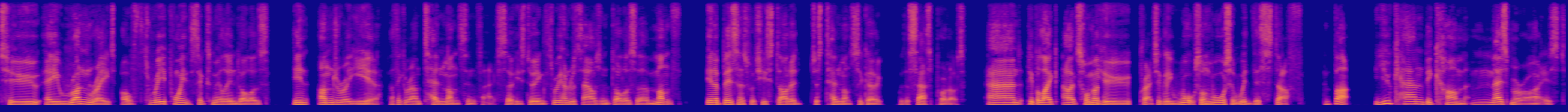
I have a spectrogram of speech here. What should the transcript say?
to a run rate of $3.6 million in under a year. I think around 10 months, in fact. So he's doing $300,000 a month in a business which he started just 10 months ago with a SaaS product. And people like Alex Hormozi, who practically walks on water with this stuff. But you can become mesmerized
